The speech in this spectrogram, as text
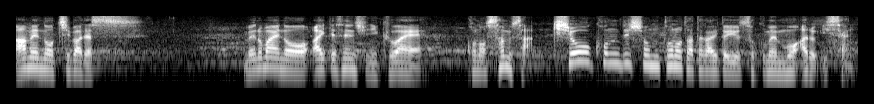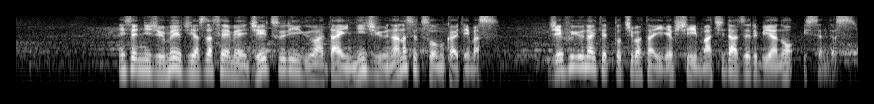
雨の千葉です。目の前の相手選手に加えこの寒さ気象コンディションとの戦いという側面もある一戦。2020明治安田生命 J2 リーグは第27節を迎えています。ジェフユナイテッド千葉対 FC 町田ゼルビアの一戦です。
